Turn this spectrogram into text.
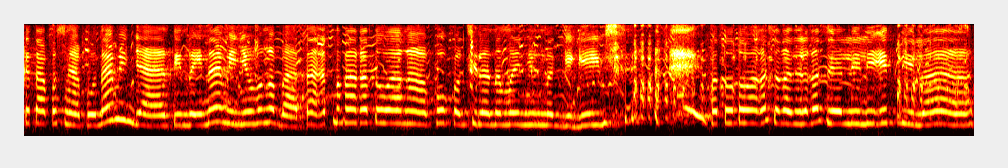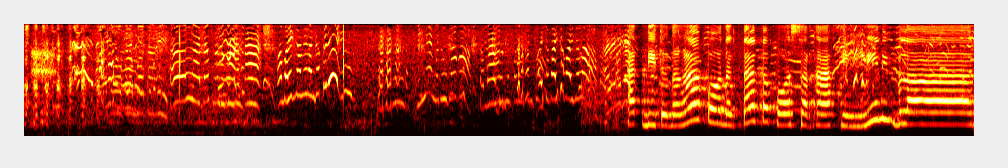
Pagkatapos nga po namin dyan, tinry namin yung mga bata at makakatuwa nga po pag sila naman yung nag-games. Patutuwa ka sa kanila kasi ang liliit nila. At dito na nga po nagtatapos ang aking mini vlog.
